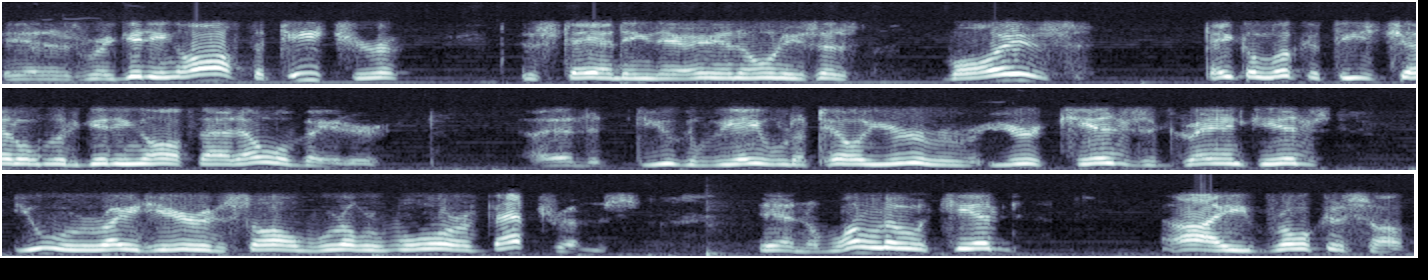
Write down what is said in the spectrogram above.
and as we're getting off, the teacher is standing there, you know, and he says, "Boys, take a look at these gentlemen getting off that elevator." And you can be able to tell your your kids and grandkids you were right here and saw World War veterans. And one little kid, ah, he broke us up.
